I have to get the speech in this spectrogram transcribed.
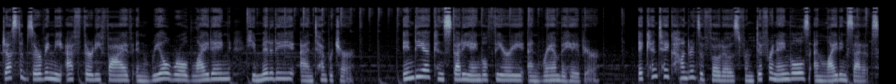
just observing the F-35 in real-world lighting, humidity, and temperature. India can study angle theory and RAM behavior. It can take hundreds of photos from different angles and lighting setups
